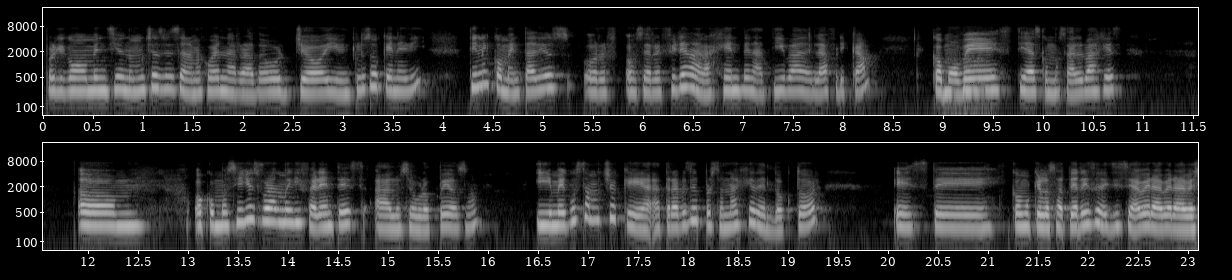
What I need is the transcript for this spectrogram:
Porque como menciono, muchas veces a lo mejor el narrador, Joy o incluso Kennedy tienen comentarios o, o se refieren a la gente nativa del África como bestias, como salvajes, o como si ellos fueran muy diferentes a los europeos, ¿no? Y me gusta mucho que a través del personaje del doctor, este, como que los aterriza y les dice, a ver, a ver, a ver,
